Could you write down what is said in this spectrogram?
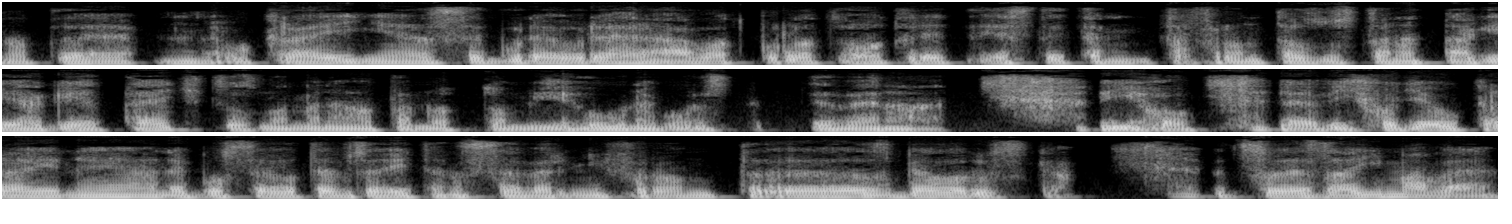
na té hm, Ukrajině se bude odehrávat podle toho, tedy jestli ten, ta fronta zůstane tak, jak je teď, to znamená tam na tom jihu, nebo respektive na jeho eh, východě Ukrajiny, nebo se otevře i ten severní front eh, z Běloruska. Co je zajímavé,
